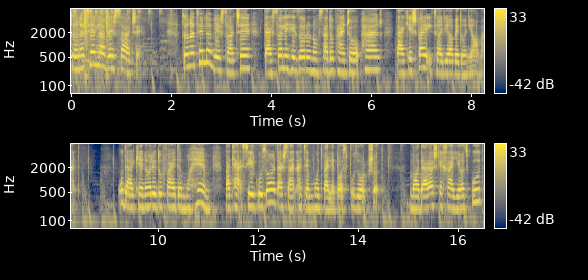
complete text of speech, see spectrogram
دوناتلا ورساچه دوناتلا ورساچه در سال 1955 در کشور ایتالیا به دنیا آمد. او در کنار دو فرد مهم و تأثیرگذار در صنعت مد و لباس بزرگ شد. مادرش که خیاط بود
